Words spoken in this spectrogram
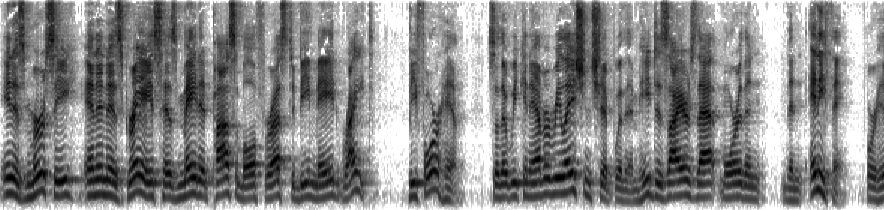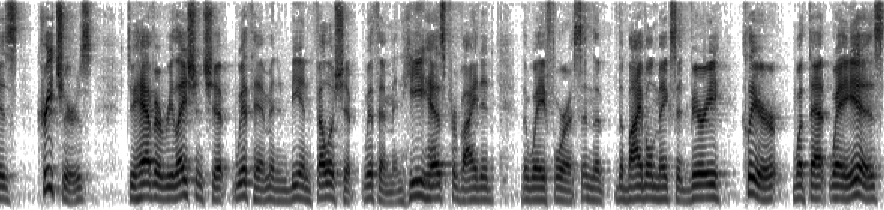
in His mercy and in His grace, has made it possible for us to be made right before Him so that we can have a relationship with Him. He desires that more than, than anything for His creatures to have a relationship with Him and be in fellowship with Him. And He has provided the way for us. And the, the Bible makes it very clear what that way is,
